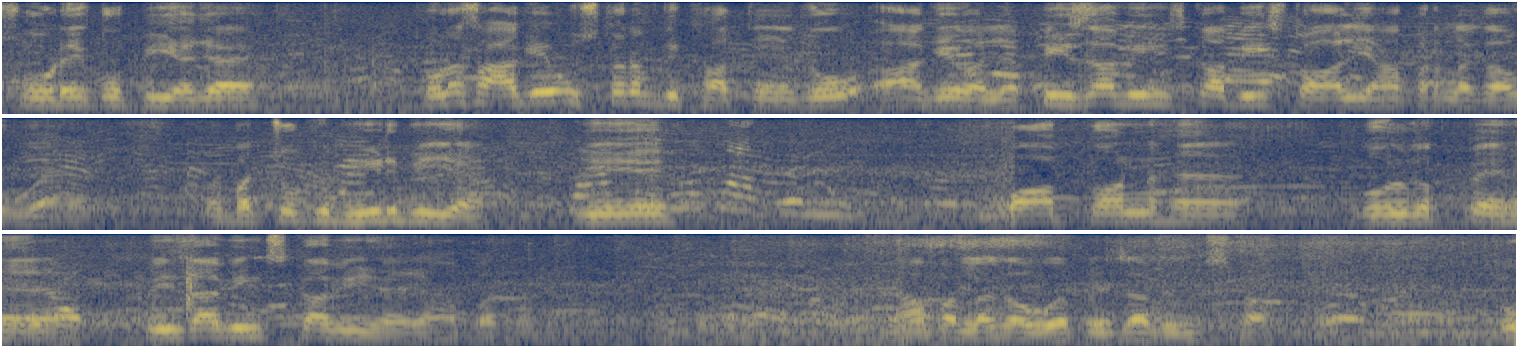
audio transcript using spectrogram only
सोडे को पिया जाए। थोड़ा सा आगे उस तरफ़ दिखाते हैं, जो आगे वाला पिज़्ज़ा विंग्स का भी स्टॉल यहाँ पर लगा हुआ है और बच्चों की भीड़ भी है। ये पॉपकॉर्न है, गोलगप्पे हैं पिज़्ज़ा विंग्स का भी है यहाँ पर। यहाँ पर लगा हुआ है पिज़्ज़ा विंग्स का। तो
